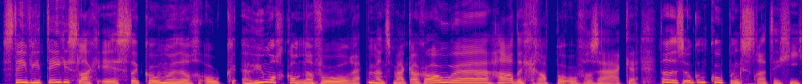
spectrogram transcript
stevige tegenslag is, dan komen er ook eh, humor komt naar voren. Mensen maken al gauw uh, harde grappen over zaken. Dat is ook een copingstrategie.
